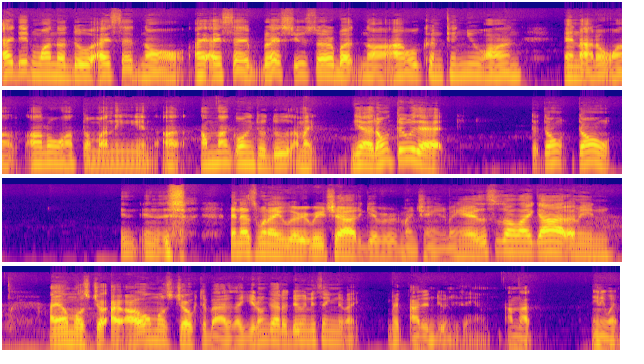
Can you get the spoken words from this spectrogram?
I didn't want to do. I said, no. I, I said, bless you, sir, but no, I will continue on. And I don't want, I don't want the money. And I, I'm not going to do, I'm like, yeah, don't do that. Don't, don't. And, and, and that's when I reach out and give her my change. I'm like, here, this is all I got. I mean, I almost, jo- I, I almost joked about it. Like, you don't got to do anything. To, but I didn't do anything. I'm, I'm not, anyway.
